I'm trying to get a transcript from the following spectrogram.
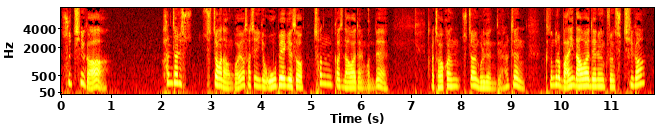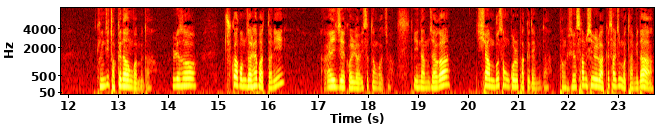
수치가 한 자리 수, 숫자가 나온 거예요. 사실 이게 500에서 1000까지 나와야 되는 건데 아, 정확한 숫자는 모르겠는데 하여튼 그 정도로 많이 나와야 되는 그런 수치가 굉장히 적게 나온 겁니다. 그래서 추가 검사를 해봤더니 에이즈에 걸려 있었던 거죠. 이 남자가 시한부 선고를 받게 됩니다. 당신은 30일밖에 살지 못합니다.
